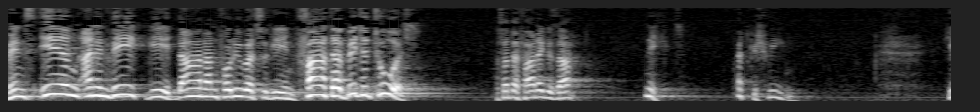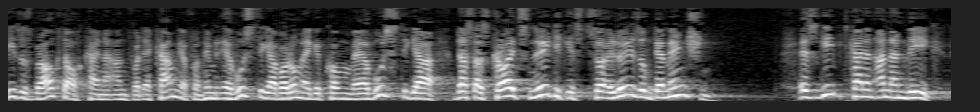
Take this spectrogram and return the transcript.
Wenn es irgendeinen Weg geht, da dann vorüberzugehen, Vater, bitte tu es. Was hat der Vater gesagt? Nichts. Hat geschwiegen. Jesus brauchte auch keine Antwort. Er kam ja vom Himmel. Er wusste ja, warum er gekommen war. Er wusste ja, dass das Kreuz nötig ist zur Erlösung der Menschen. Es gibt keinen anderen Weg.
